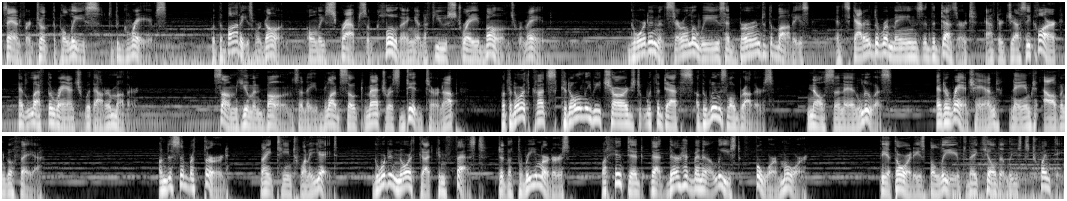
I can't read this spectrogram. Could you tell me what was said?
Sanford took the police to the graves, but the bodies were gone, only scraps of clothing and a few stray bones remained. Gordon and Sarah Louise had burned the bodies and scattered the remains in the desert after Jessie Clark had left the ranch without her mother. Some human bones and a blood-soaked mattress did turn up, but the Northcotts could only be charged with the deaths of the Winslow brothers, Nelson and Lewis, and a ranch hand named Alvin Gothea. On December 3, 1928, Gordon Northcott confessed to the three murders but hinted that there had been at least four more. The authorities believed they killed at least 20.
